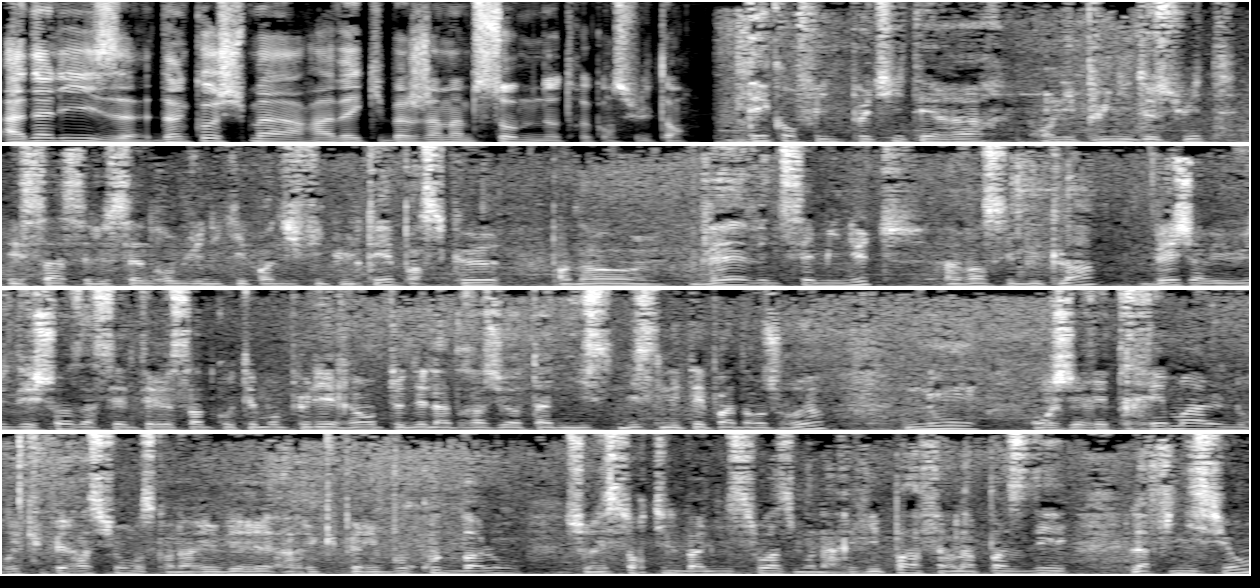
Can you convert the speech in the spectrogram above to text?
Analyse d'un cauchemar avec Benjamin Psaume, notre consultant. Dès qu'on fait une petite erreur, on est puni de suite. Et ça, c'est le syndrome d'une équipe en difficulté parce que pendant 20-25 minutes avant ces buts-là, ben, j'avais vu des choses assez intéressantes côté Montpellier. On tenait la dragée à Nice. Nice n'était pas dangereux. Nous, on gérait très mal nos récupérations parce qu'on arrivait à récupérer beaucoup de ballons sur les sorties de balle niçoises, mais on n'arrivait pas à faire la passe D, la finition.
